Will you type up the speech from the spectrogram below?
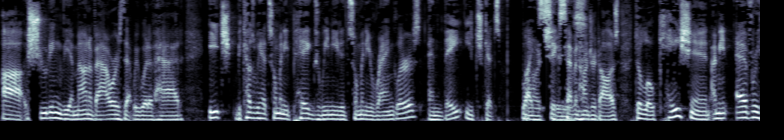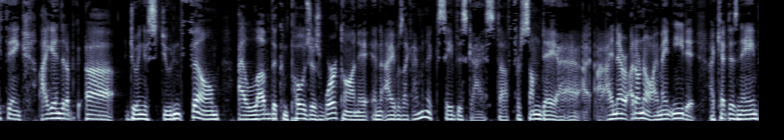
Uh, shooting the amount of hours that we would have had each because we had so many pigs, we needed so many wranglers, and they each get sp- like Oh, six, seven hundred dollars. The location, I mean, everything. I ended up uh, doing a student film. I love the composer's work on it, and I was like, I'm going to save this guy's stuff for someday. I, I, I never, I don't know, I might need it. I kept his name,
